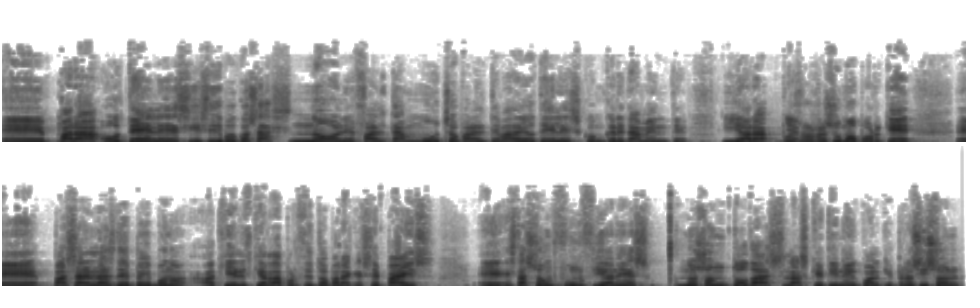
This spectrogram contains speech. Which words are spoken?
eh, para hoteles y ese tipo de cosas, no, le falta mucho para el tema de hoteles concretamente. Y ahora, pues os resumo por qué. Eh, pasarelas de bueno, aquí a la izquierda, por cierto, para que sepáis, eh, estas son funciones, no son todas las que tiene cualquier, pero sí son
